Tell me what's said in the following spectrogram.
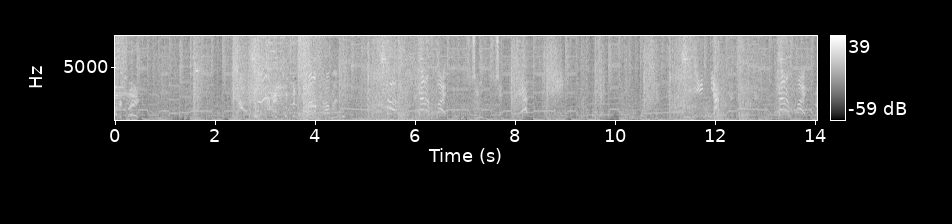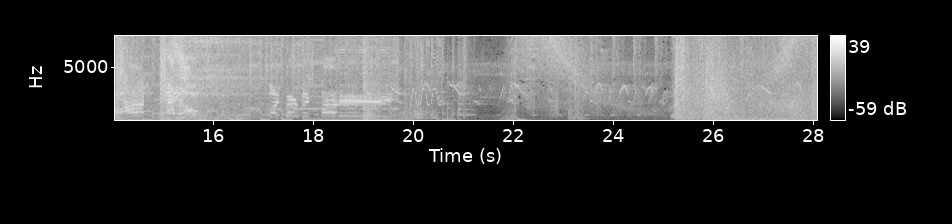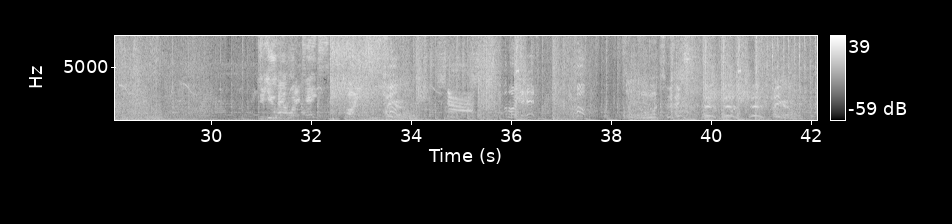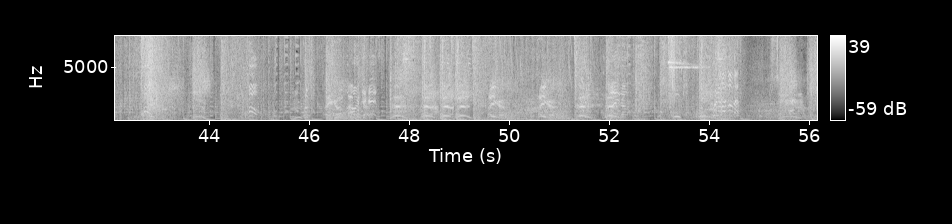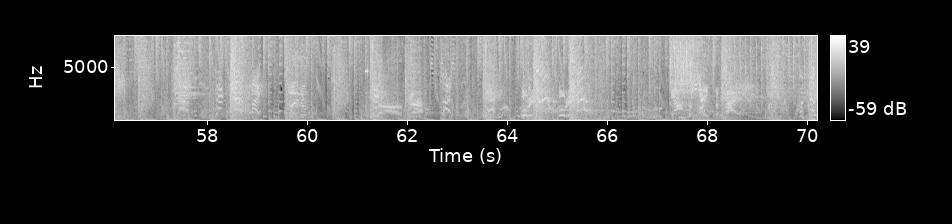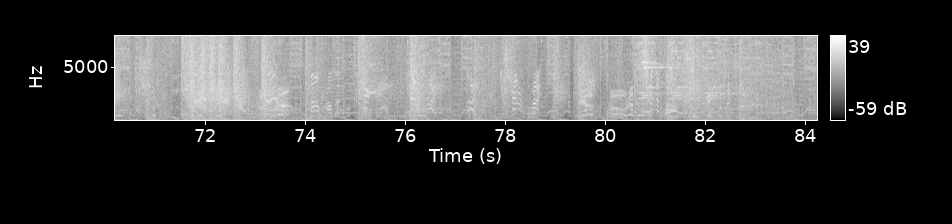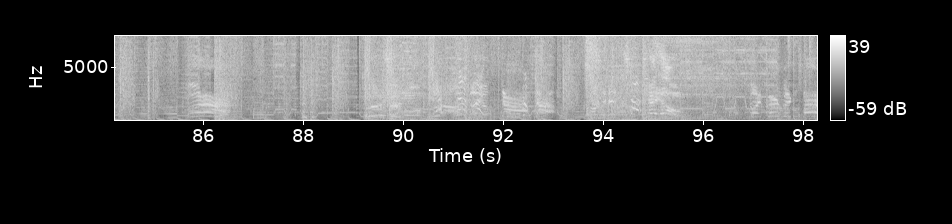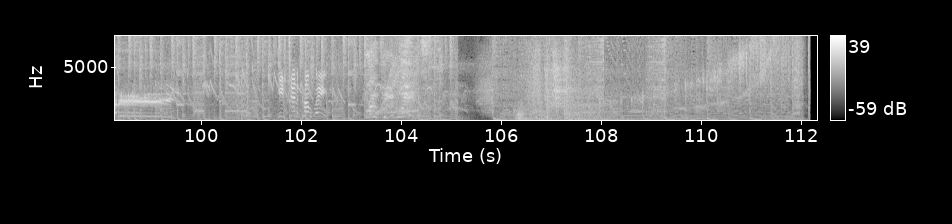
Understand? No problem. you have what it takes? Fight! Ah! I'm hard to hit! Oh! Hard to hit! Ah! Mission complete! One team wins!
